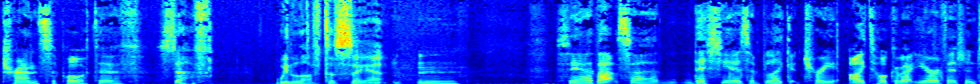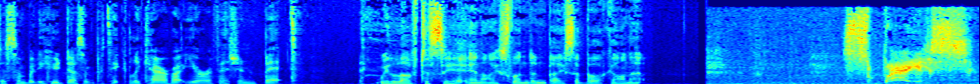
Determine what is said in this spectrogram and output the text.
trans supportive stuff. We love to see it. Mm. So yeah, that's uh, this year's obligatory. I talk about Eurovision to somebody who doesn't particularly care about Eurovision bit. We love to see it in Iceland and base a book on it. Space!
